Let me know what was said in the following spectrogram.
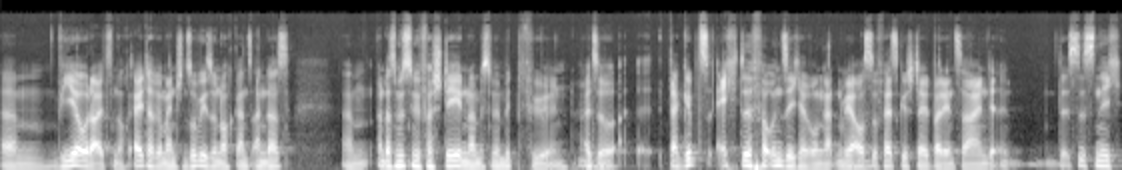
ähm, wir oder als noch ältere Menschen sowieso noch ganz anders. Ähm, und das müssen wir verstehen, da müssen wir mitfühlen. Also äh, da gibt es echte Verunsicherung, hatten wir auch so festgestellt bei den Zahlen. Das ist nicht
